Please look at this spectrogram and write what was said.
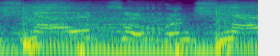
Schnauze, Rindschnauze.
